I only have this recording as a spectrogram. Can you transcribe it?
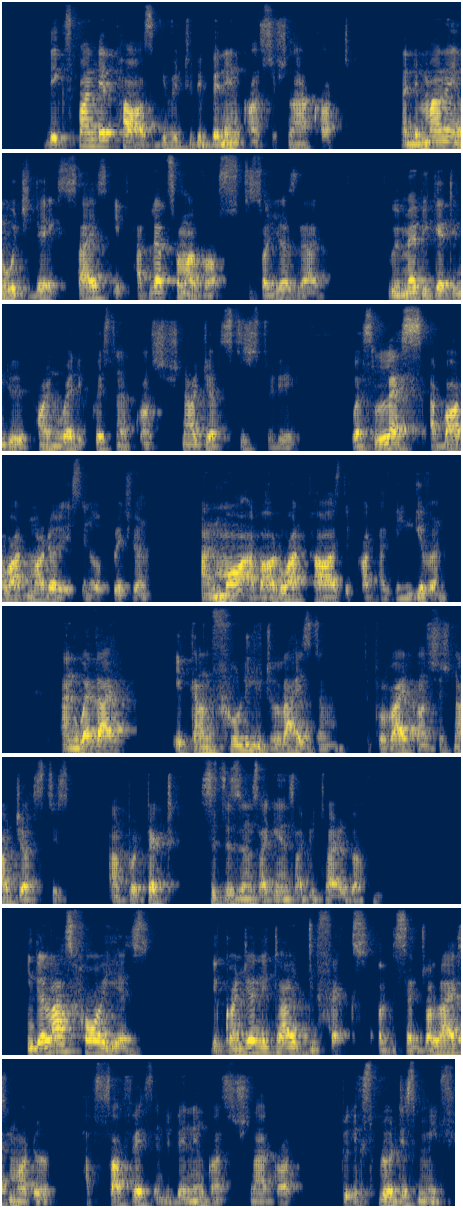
the expanded powers given to the Benin Constitutional Court and the manner in which they exercise it had led some of us to suggest that we may be getting to a point where the question of constitutional justice today was less about what model is in operation and more about what powers the court has been given and whether it can fully utilize them to provide constitutional justice and protect citizens against arbitrary government. In the last four years, the congenital defects of the centralized model have surfaced in the Benin Constitutional Court to explode this myth.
